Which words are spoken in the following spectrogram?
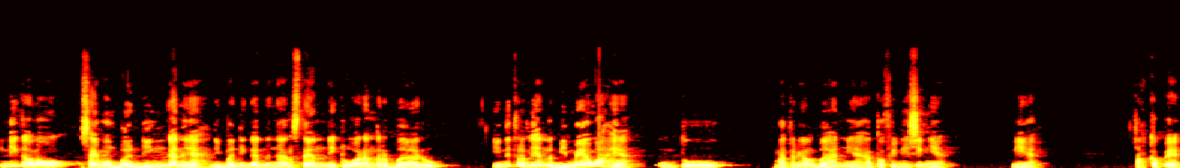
Ini kalau saya mau bandingkan ya, dibandingkan dengan Stanley keluaran terbaru, ini terlihat lebih mewah ya untuk material bahannya atau finishingnya. Nih ya, cakep ya.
